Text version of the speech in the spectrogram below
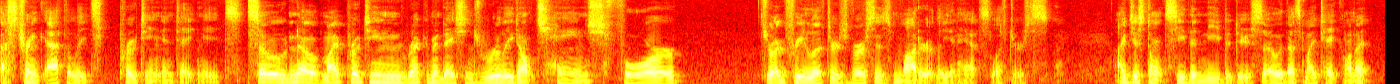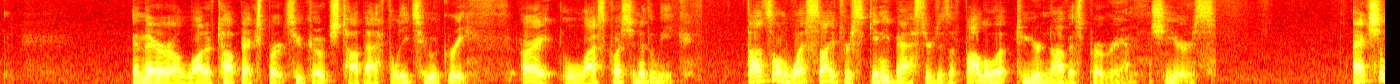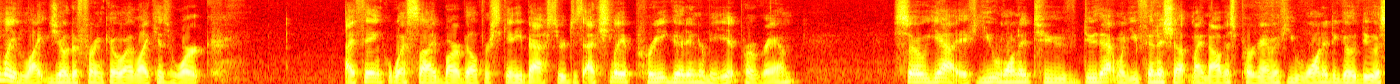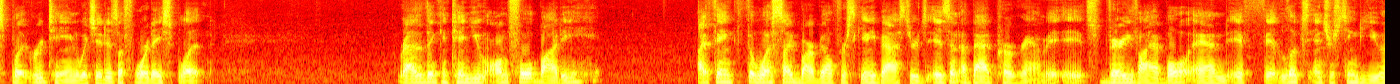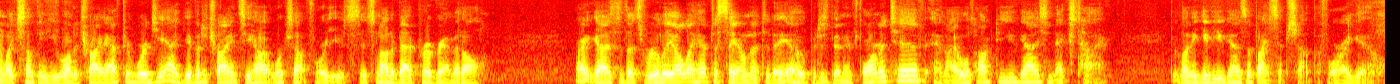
a strength athlete's protein intake needs. So no, my protein recommendations really don't change for drug-free lifters versus moderately enhanced lifters. I just don't see the need to do so. That's my take on it. And there are a lot of top experts who coach top athletes who agree. All right, last question of the week. Thoughts on Westside for Skinny Bastards as a follow up to your novice program? Cheers. I actually like Joe DeFranco. I like his work. I think Westside Barbell for Skinny Bastards is actually a pretty good intermediate program. So, yeah, if you wanted to do that when you finish up my novice program, if you wanted to go do a split routine, which it is a four day split, rather than continue on full body. I think the West Side Barbell for Skinny Bastards isn't a bad program. It, it's very viable, and if it looks interesting to you and like something you want to try afterwards, yeah, give it a try and see how it works out for you. It's, it's not a bad program at all. All right, guys, so that's really all I have to say on that today. I hope it has been informative, and I will talk to you guys next time. But let me give you guys a bicep shot before I go.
